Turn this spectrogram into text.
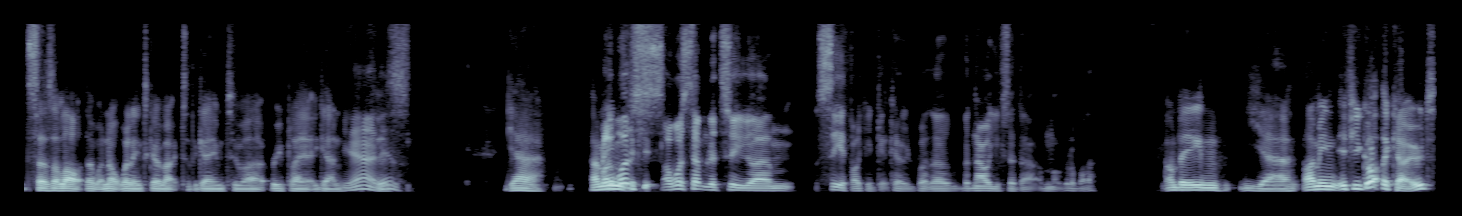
it says a lot that we're not willing to go back to the game to uh, replay it again. Yeah, it is. Yeah, I mean, I was you... I was tempted to um see if I could get code, but uh, but now you've said that, I'm not gonna bother. I mean, yeah. I mean, if you got the code,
